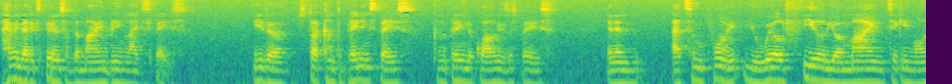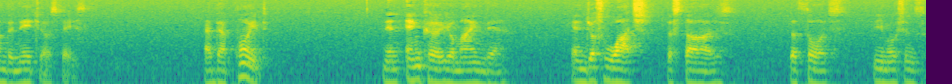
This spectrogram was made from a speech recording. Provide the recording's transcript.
having that experience of the mind being like space. Either start contemplating space, contemplating the qualities of space, and then at some point you will feel your mind taking on the nature of space. At that point, then anchor your mind there and just watch the stars, the thoughts, the emotions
